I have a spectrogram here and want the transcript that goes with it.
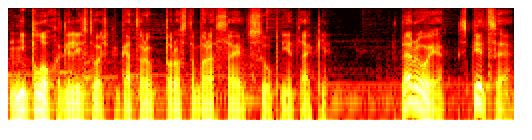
Неплохо для листочка, который просто бросают в суп, не так ли? Второе. Специя.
